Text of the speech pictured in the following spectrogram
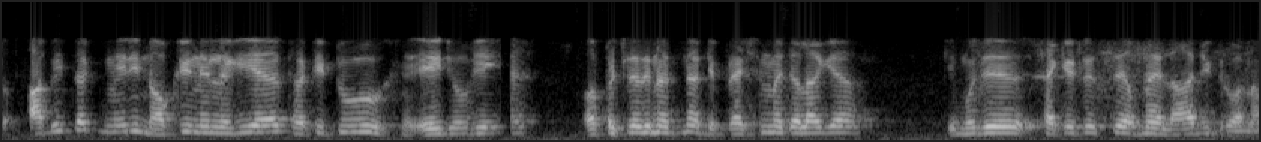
तो अभी तक मेरी नौकरी नहीं लगी है। थर्टी टू एज हो गई है और पिछले दिनों इतना डिप्रेशन में चला गया। कि मुझे साइकेट्रिस्ट से अपना इलाज ही करवाना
